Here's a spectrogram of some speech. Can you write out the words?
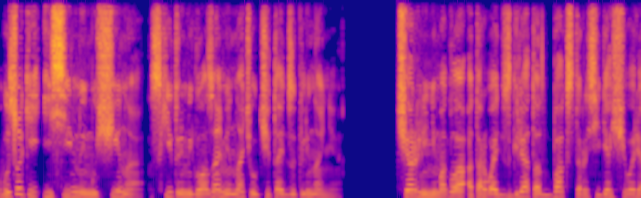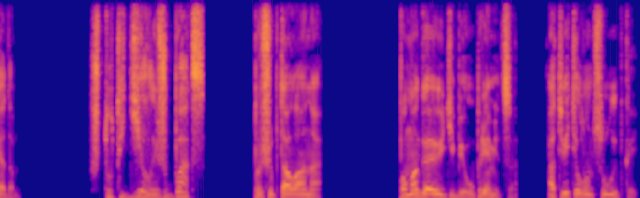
Высокий и сильный мужчина с хитрыми глазами начал читать заклинание. Чарли не могла оторвать взгляд от Бакстера, сидящего рядом. «Что ты делаешь, Бакс?» – прошептала она. «Помогаю тебе упрямиться», – ответил он с улыбкой.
